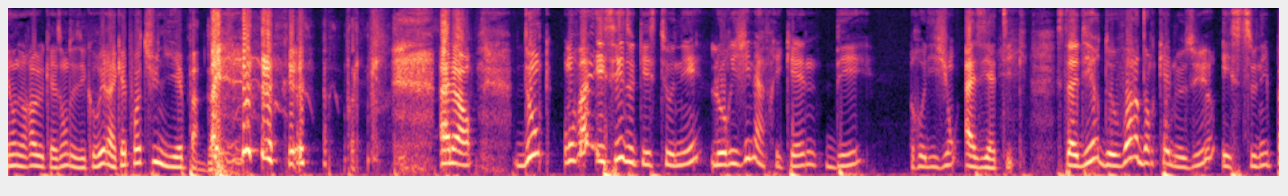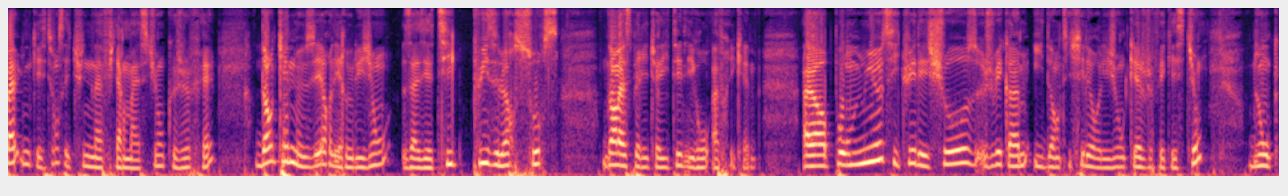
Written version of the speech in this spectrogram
et on aura l'occasion de découvrir à quel point tu n'y es pas. Alors, donc, on va essayer de questionner l'origine africaine des religions asiatiques. C'est-à-dire de voir dans quelle mesure, et ce n'est pas une question, c'est une affirmation que je fais, dans quelle mesure les religions asiatiques puisent leur source dans la spiritualité négro-africaine. Alors, pour mieux situer les choses, je vais quand même identifier les religions auxquelles je fais question. Donc,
